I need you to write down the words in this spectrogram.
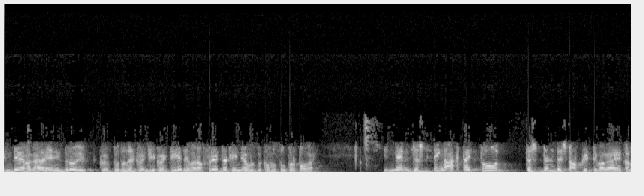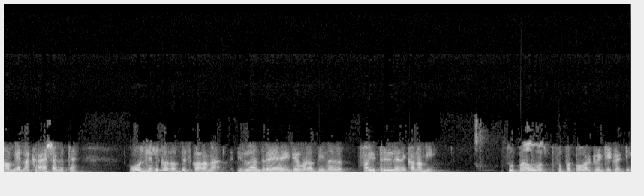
India ಇವಾಗ ಏನಿದ್ರು two thousand twenty twenty they're afraid that India would become superpower ಇನ್ನೇನ್ ಜಸ್ಟ್ ಹಿಂಗ್ ಆಗ್ತಾ ಇತ್ತು just then the stop it ಇವಾಗ ಎಕನಾಮಿ ಎಲ್ಲ ಕ್ರಾಶ್ ಆಗುತ್ತೆ. Only because of this corona ಇಲ್ಲಾಂದ್ರೆ India would been five trillion economy super super power twenty twenty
